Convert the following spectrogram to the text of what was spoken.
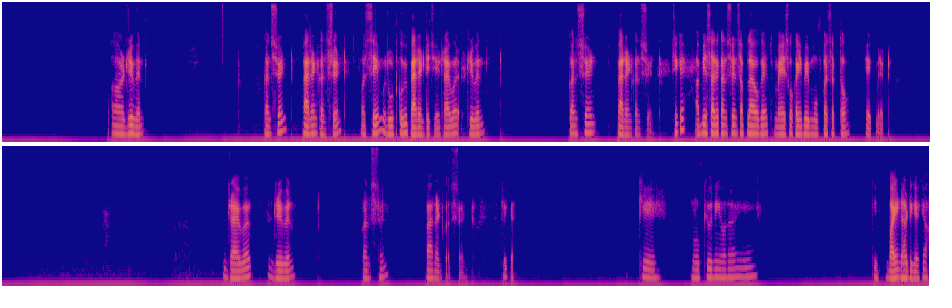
driven constant parent constant और सेम रूट को भी पेरेंट ही चाहिए driver driven constant parent constraint ठीक है? अब ये सारे कंस्ट्रेंट्स अप्लाई हो गए तो मैं इसको कहीं पे मूव कर सकता हूँ। एक minute driver driven constraint parent constraint ठीक है? के मूव क्यों नहीं हो रहा है ये बाइंड हट गया क्या?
